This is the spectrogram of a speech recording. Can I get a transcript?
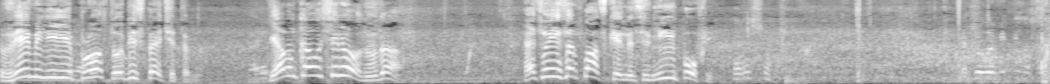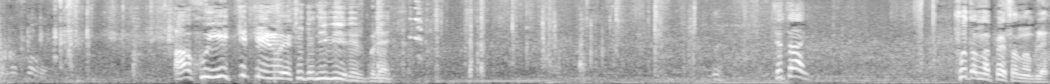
ви мені її просто обезпечите. Я вам кажу серйозно, так. Да. Я свої зарплат скинеться, мені пофіг. Якщо ви об'єктивно що влаштовуєте. Ахуєть ти, ну, якщо ти не віриш, блядь. Читай. Що там написано, блядь?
